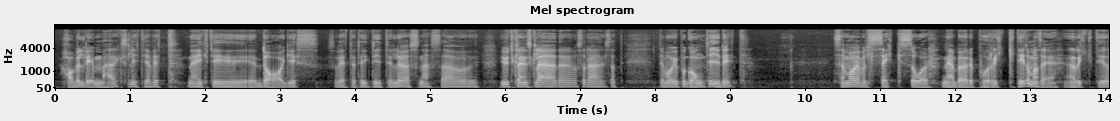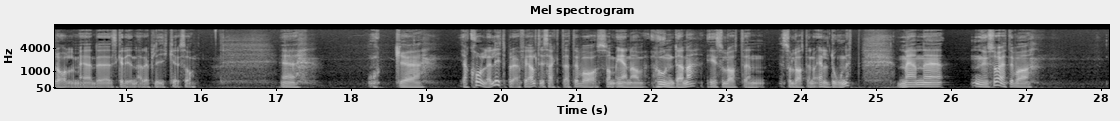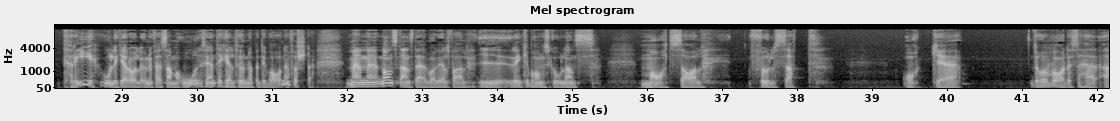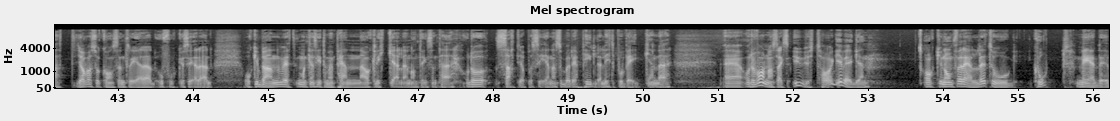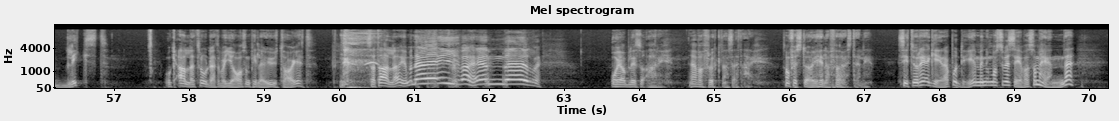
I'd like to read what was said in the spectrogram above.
har väl det märks lite. Jag vet när jag gick till dagis så vet jag att jag gick dit i lösnäsa och utklädningskläder och sådär. Så att det var ju på gång tidigt. Sen var jag väl sex år när jag började på riktigt om man säger. En riktig roll med eh, skrivna repliker. Så. Eh, och eh, jag kollade lite på det, för jag har alltid sagt att det var som en av hundarna i Soldaten, soldaten och elddonet. Men eh, nu såg jag att det var tre olika roller ungefär samma år, så jag är inte helt hundra på att det var den första. Men eh, någonstans där var det i alla fall, i Rinkebyholmsskolans matsal, fullsatt. Och eh, då var det så här att jag var så koncentrerad och fokuserad. Och ibland, vet, man kan sitta med penna och klicka eller någonting sånt här. Och då satt jag på scenen och så började jag pilla lite på väggen där. Eh, och det var någon slags uttag i väggen. Och någon förälder tog kort med blixt. Och alla trodde att det var jag som pillade i uttaget. Så att alla, men nej, vad händer? Och jag blev så arg. Jag var fruktansvärt arg. De förstör ju hela föreställningen. Sitter och reagerar på det, men ni måste väl se vad som händer.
